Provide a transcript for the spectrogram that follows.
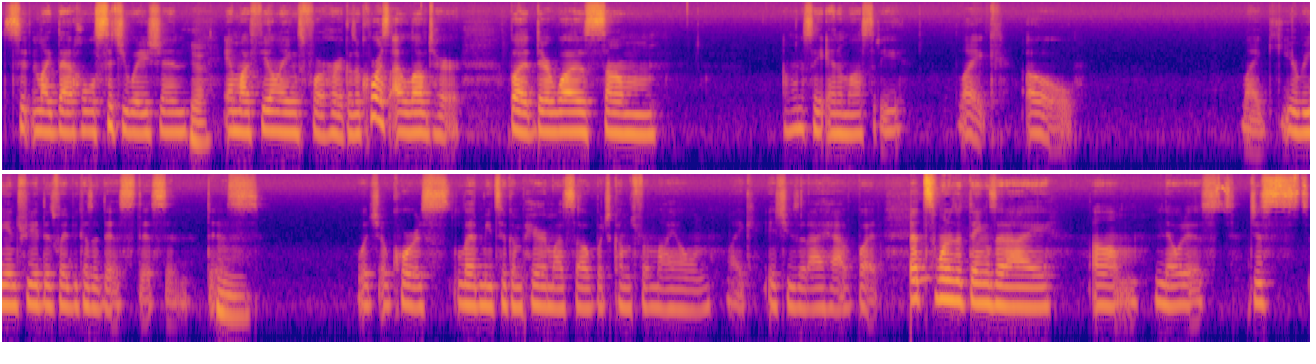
sitting like that whole situation Yeah. and my feelings for her because of course I loved her but there was some I want to say animosity like oh like you're being treated this way because of this this and this which of course led me to compare myself which comes from my own like issues that I have. But that's one of the things that I um noticed. Just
